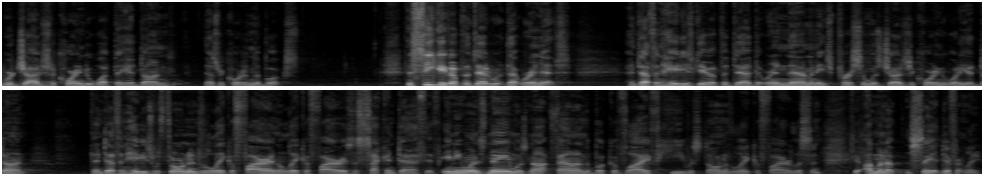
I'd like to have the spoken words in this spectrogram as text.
were judged according to what they had done, as recorded in the books. The sea gave up the dead that were in it, and death and Hades gave up the dead that were in them, and each person was judged according to what he had done. Then death and Hades were thrown into the lake of fire, and the lake of fire is the second death. If anyone's name was not found in the book of life, he was thrown into the lake of fire. Listen, I'm going to say it differently.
